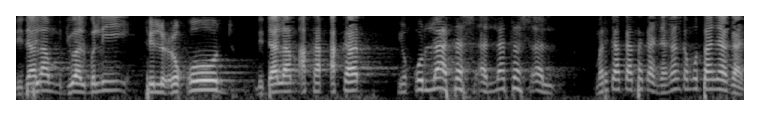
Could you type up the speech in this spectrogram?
Di dalam jual beli, في العقود di dalam akad-akad, يقول لا تسأل لا تسأل mereka katakan jangan kamu tanyakan.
